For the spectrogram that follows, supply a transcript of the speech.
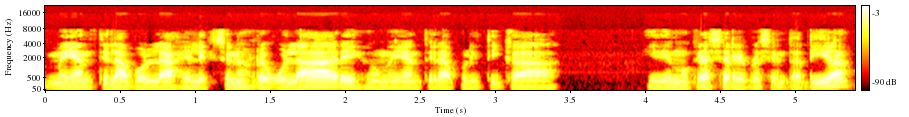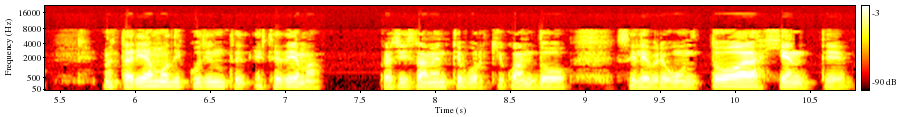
mediante las elecciones regulares o mediante la política y democracia representativa, no estaríamos discutiendo este, este tema. Precisamente porque cuando se le preguntó a la gente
